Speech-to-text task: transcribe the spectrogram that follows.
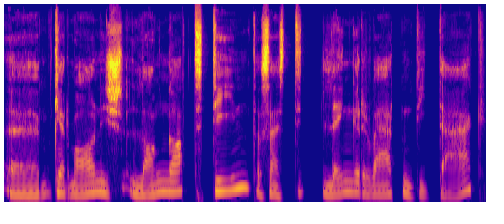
äh, germanisch Langatin, das heißt länger werden die Tage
